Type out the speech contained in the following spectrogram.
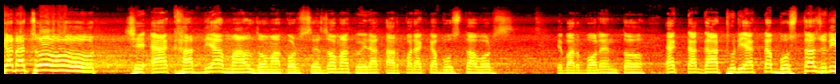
কাটা চোর। সে এক হাত দিয়া মাল জমা করছে, জমা কইরা তারপর একটা বস্তা বসছে এবার বলেন তো, একটা গাঠুরি, একটা বস্তা যদি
